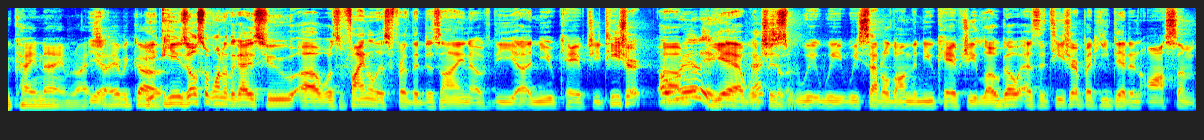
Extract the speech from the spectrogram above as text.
UK name, right? Yeah. So here we go. He- he's also one of the guys who uh, was a finalist for the design of the uh, new KFG T-shirt. Um, Oh, really? Yeah, which Excellent. is we, we we settled on the new KFG logo as the T-shirt, but he did an awesome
